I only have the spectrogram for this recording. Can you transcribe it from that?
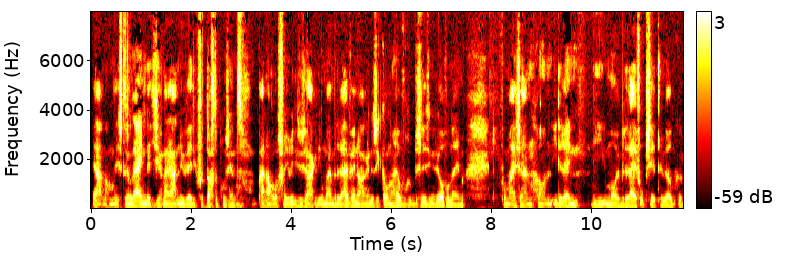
ja, dan is er een lijn dat je zegt, nou ja, nu weet ik voor 80% bijna alles van juridische zaken die om mijn bedrijf heen hangen. Dus ik kan heel veel beslissingen zelf nemen. Voor mij zijn gewoon iedereen die een mooi bedrijf opzet, in welke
